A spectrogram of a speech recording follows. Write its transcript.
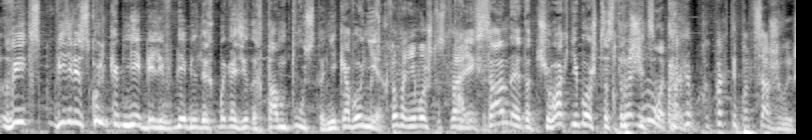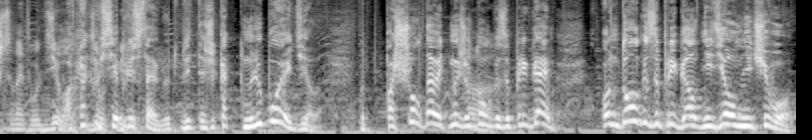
Видите, ск- видели, сколько мебели в мебельных магазинах? Там пусто, никого нет. Кто-то не может остановиться. Александр, этот чувак не может остановиться. Почему? Вот Как, как- ты подсаживаешься на это вот дело? А как вы себе мебель? представили? Это же как на любое дело. Вот пошел, да, ведь мы А. же долго запрягаем. Он долго запрягал, не делал ничего.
